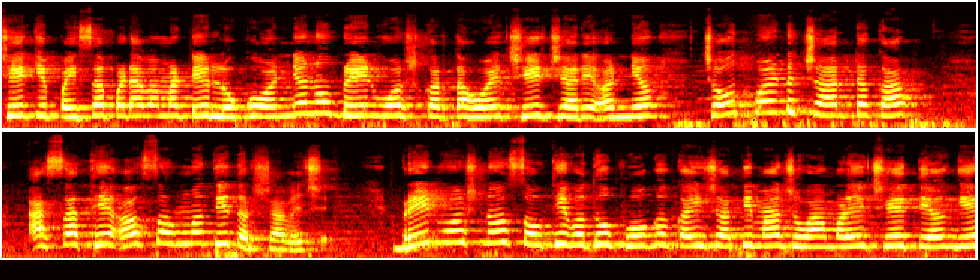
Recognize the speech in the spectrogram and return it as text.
છે કે પૈસા પડાવવા માટે લોકો અન્યનું બ્રેઇન વોશ કરતા હોય છે, જ્યારે અન્ય ચૌદ પોઈન્ટ ચાર ટકા આ સાથે અસહમતિ દર્શાવે છે. બ્રેઇન વોશનો સૌથી વધુ ભોગ કઈ જાતિમાં જોવા મળે છે તે અંગે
